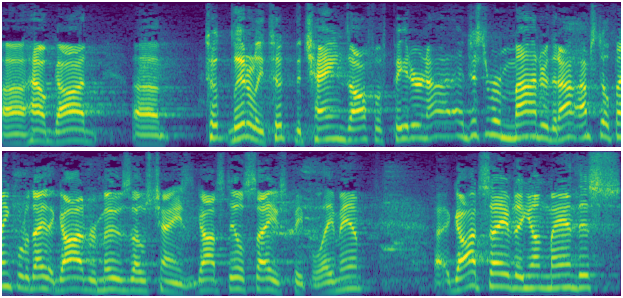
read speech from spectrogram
uh, how God. Uh, took literally took the chains off of Peter. And, I, and just a reminder that I, am still thankful today that God removes those chains. God still saves people. Amen. Uh, God saved a young man this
